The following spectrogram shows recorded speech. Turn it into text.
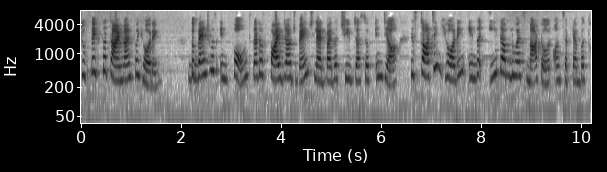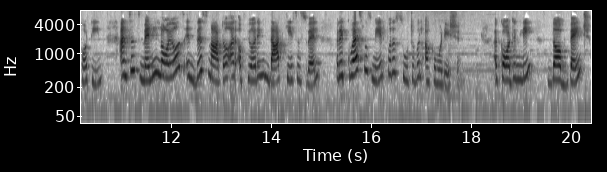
to fix the timeline for hearing. the bench was informed that a five judge bench led by the Chief Justice of India is starting hearing in the EWS matter on September 13th, and since many lawyers in this matter are appearing in that case as well, a request was made for a suitable accommodation. Accordingly, the bench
